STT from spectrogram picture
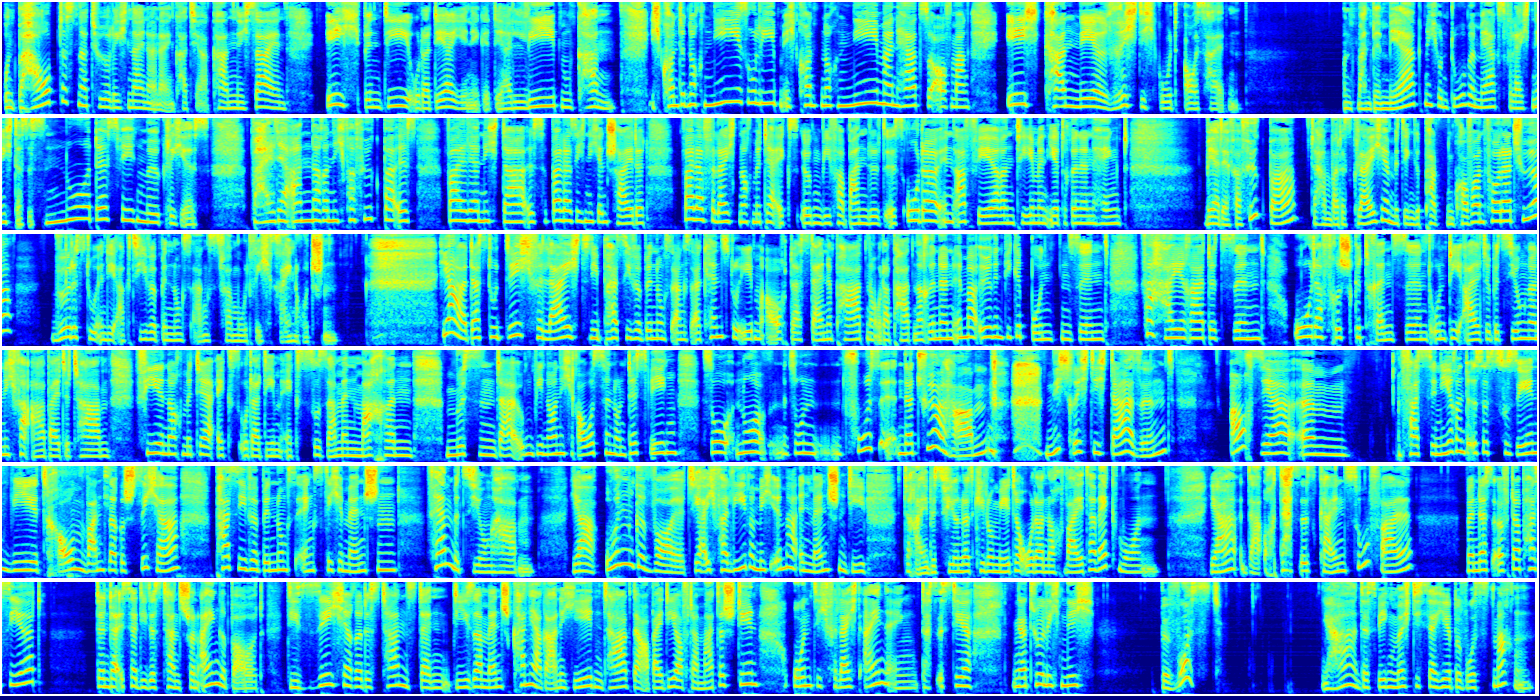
und behauptest natürlich, nein, nein, nein, Katja, kann nicht sein. Ich bin die oder derjenige, der lieben kann. Ich konnte noch nie so lieben. Ich konnte noch nie mein Herz so aufmachen. Ich kann Nähe richtig gut aushalten. Und man bemerkt nicht und du bemerkst vielleicht nicht, dass es nur deswegen möglich ist, weil der andere nicht verfügbar ist, weil der nicht da ist, weil er sich nicht entscheidet, weil er vielleicht noch mit der Ex irgendwie verbandelt ist oder in Affären, Themen ihr drinnen hängt. Wäre der verfügbar, da haben wir das gleiche mit den gepackten Koffern vor der Tür, würdest du in die aktive Bindungsangst vermutlich reinrutschen. Ja, dass du dich vielleicht, die passive Bindungsangst erkennst du eben auch, dass deine Partner oder Partnerinnen immer irgendwie gebunden sind, verheiratet sind oder frisch getrennt sind und die alte Beziehung noch nicht verarbeitet haben, viel noch mit der Ex oder dem Ex zusammen machen müssen, da irgendwie noch nicht raus sind und deswegen so nur mit so einem Fuß in der Tür haben, nicht richtig da sind auch sehr ähm, faszinierend ist es zu sehen, wie traumwandlerisch sicher passive bindungsängstliche Menschen Fernbeziehungen haben. Ja, ungewollt. Ja, ich verliebe mich immer in Menschen, die drei bis vierhundert Kilometer oder noch weiter weg wohnen. Ja, da, auch das ist kein Zufall. Wenn das öfter passiert, denn da ist ja die Distanz schon eingebaut, die sichere Distanz, denn dieser Mensch kann ja gar nicht jeden Tag da bei dir auf der Matte stehen und dich vielleicht einengen. Das ist dir natürlich nicht bewusst. Ja, deswegen möchte ich es ja hier bewusst machen.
